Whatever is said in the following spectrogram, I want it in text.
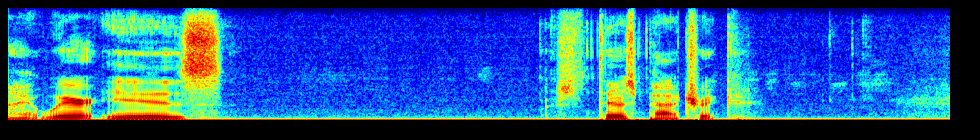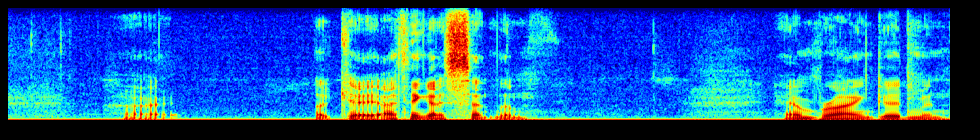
right, where is? There's Patrick. All right. Okay, I think I sent them. And Brian Goodman.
